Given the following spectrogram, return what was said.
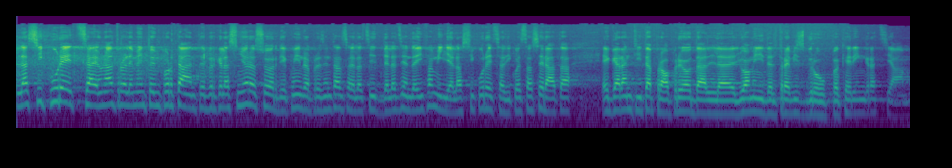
la sicurezza è un altro elemento importante perché la signora Sordi e qui in rappresentanza dell'azienda di famiglia la sicurezza di questa serata è garantita proprio dagli uomini del Travis Group che ringraziamo.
